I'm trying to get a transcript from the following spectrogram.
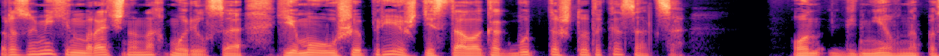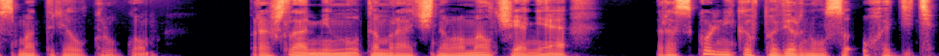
Разумихин мрачно нахмурился. Ему уж и прежде стало как будто что-то казаться. Он гневно посмотрел кругом. Прошла минута мрачного молчания. Раскольников повернулся уходить.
